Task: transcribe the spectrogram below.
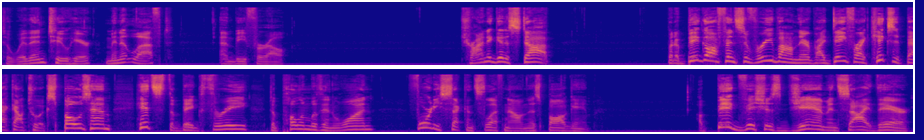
to within two here. Minute left. MB4L. Trying to get a stop. But a big offensive rebound there by Dayfry kicks it back out to expose him, hits the big three to pull him within one. 40 seconds left now in this ball game. A big vicious jam inside there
